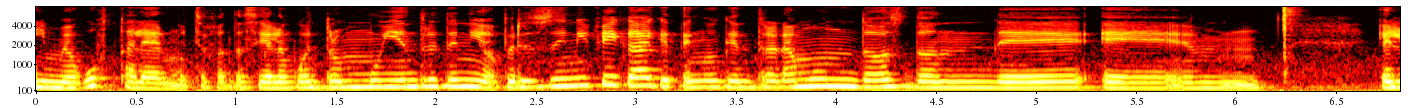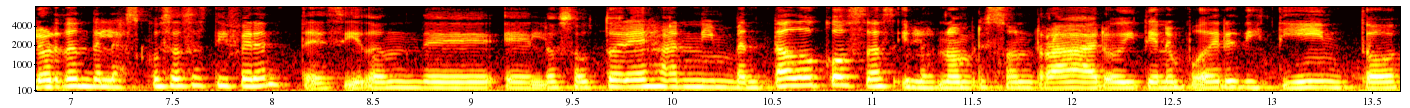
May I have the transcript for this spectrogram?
y me gusta leer mucha fantasía, lo encuentro muy entretenido, pero eso significa que tengo que entrar a mundos donde eh, el orden de las cosas es diferente y donde eh, los autores han inventado cosas y los nombres son raros y tienen poderes distintos,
